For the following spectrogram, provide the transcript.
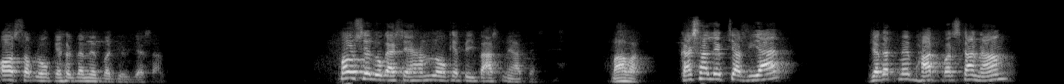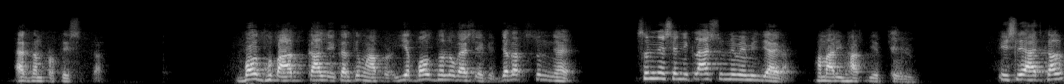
और सब लोगों के हृदय में वज्र जैसा बहुत से लोग ऐसे हम लोगों के पास में आते हैं। बाबा, कैसा लेक्चर दिया जगत में भारतवर्ष का नाम एकदम प्रतिष्ठित कर बौद्धवाद का लेकर के वहाँ पर, ये बौद्ध लोग ऐसे के जगत शून्य है। शून्य से निकला है, शून्य में मिल जाएगा। हमारी भारतीय थ्योरी इसलिए आजकल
